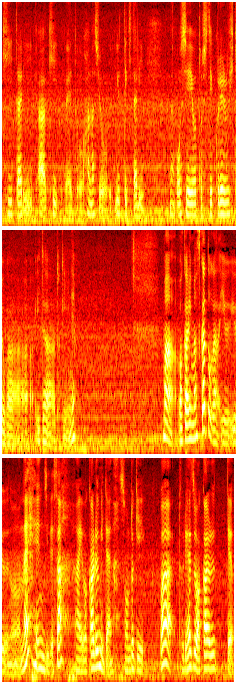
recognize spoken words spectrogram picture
聞いたりあき、えーと、話を言ってきたりなんか教えようとしてくれる人がいた時にねまあ分かりますかとかいうのをね返事でさ「はい分かる」みたいな。その時はとりあえず分かるって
